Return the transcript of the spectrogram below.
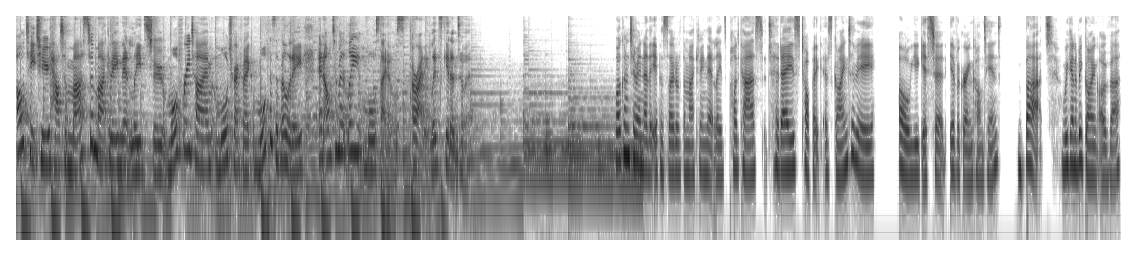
I'll teach you how to master marketing that leads to more free time, more traffic, more visibility, and ultimately more sales. Alrighty, let's get into it. Welcome to mm. another episode of the Marketing That Leads podcast. Today's topic is going to be, oh, you guessed it, evergreen content. But we're going to be going over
